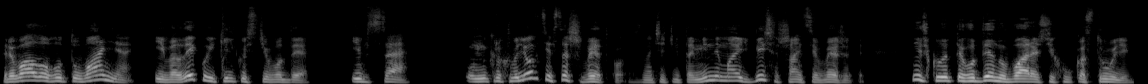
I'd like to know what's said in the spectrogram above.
тривалого готування і великої кількості води. І все. У мікрохвильовці все швидко, значить вітаміни мають більше шансів вижити, ніж коли ти годину вариш їх у каструлі,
